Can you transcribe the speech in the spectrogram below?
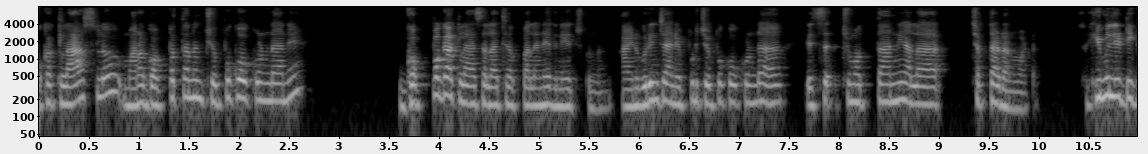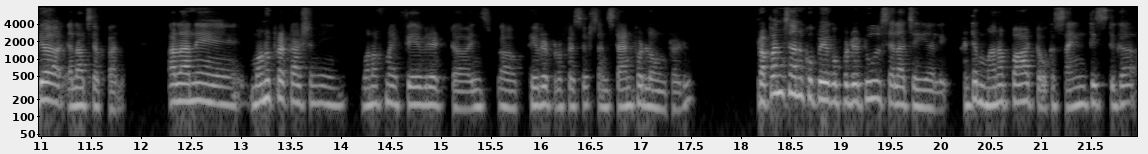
ఒక క్లాస్లో మన గొప్పతనం చెప్పుకోకుండానే గొప్పగా క్లాస్ ఎలా చెప్పాలనేది నేర్చుకున్నాను. ఆయన గురించి ఆయన ఎప్పుడు చెప్పుకోకుండా రీసెర్చ్ మొత్తాన్ని అలా చెప్తాడనమాట హ్యూమిలిటీగా ఎలా చెప్పాలి? అలానే మనుప్రకాష్ అని one of my favourite favourite professors and స్టాన్ఫర్డ్లో ఉంటాడు. ప్రపంచానికి ఉపయోగపడే టూల్స్ ఎలా చేయాలి? అంటే మన పార్ట్ ఒక సైంటిస్ట్గా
